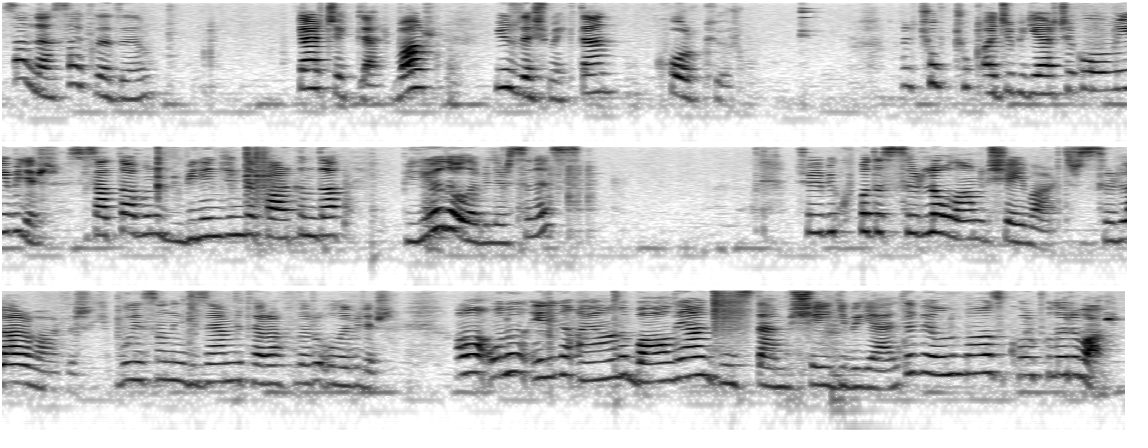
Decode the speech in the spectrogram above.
Senden sakladığım Gerçekler var. Yüzleşmekten korkuyorum. Hani çok çok acı bir gerçek olmayabilir. Siz hatta bunu bilincinde farkında biliyor da olabilirsiniz. Şöyle bir kupada sırlı olan bir şey vardır. Sırlar vardır. Bu insanın gizemli tarafları olabilir. Ama onun elini ayağını bağlayan cinsten bir şey gibi geldi ve onun bazı korkuları var.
